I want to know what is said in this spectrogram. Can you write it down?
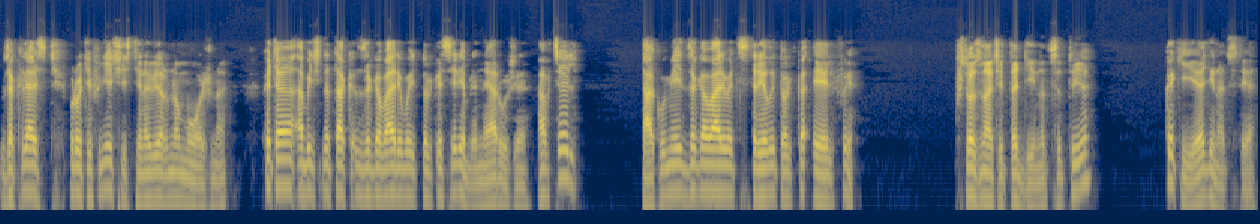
Заклясть против нечисти, наверное, можно. — хотя обычно так заговаривает только серебряное оружие, а в цель так умеют заговаривать стрелы только эльфы. — Что значит одиннадцатые? — Какие одиннадцатые?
